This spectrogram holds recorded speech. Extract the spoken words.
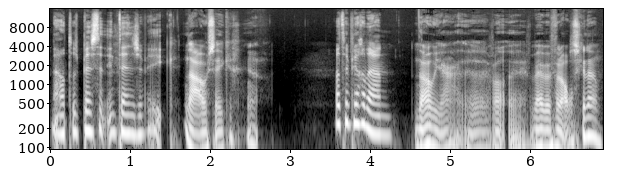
Nou, het was best een intense week. Nou, zeker. Ja. Wat heb je gedaan? Nou ja, eh, wel, we hebben van alles gedaan.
